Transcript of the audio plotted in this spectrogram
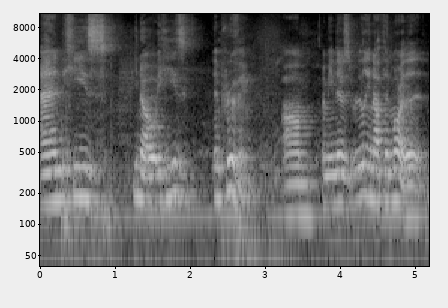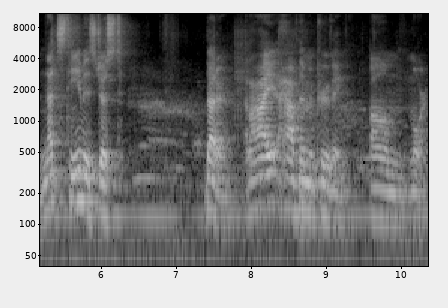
and he's, you know, he's improving. Um, I mean, there's really nothing more. The Nets team is just better, and I have them improving um, more.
